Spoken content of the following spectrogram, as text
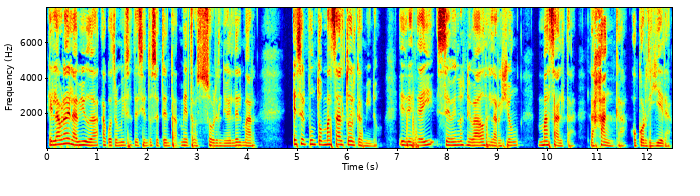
El Abra de la Viuda, a 4.770 metros sobre el nivel del mar, es el punto más alto del camino, y desde ahí se ven los nevados de la región más alta, la Janca o Cordillera.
